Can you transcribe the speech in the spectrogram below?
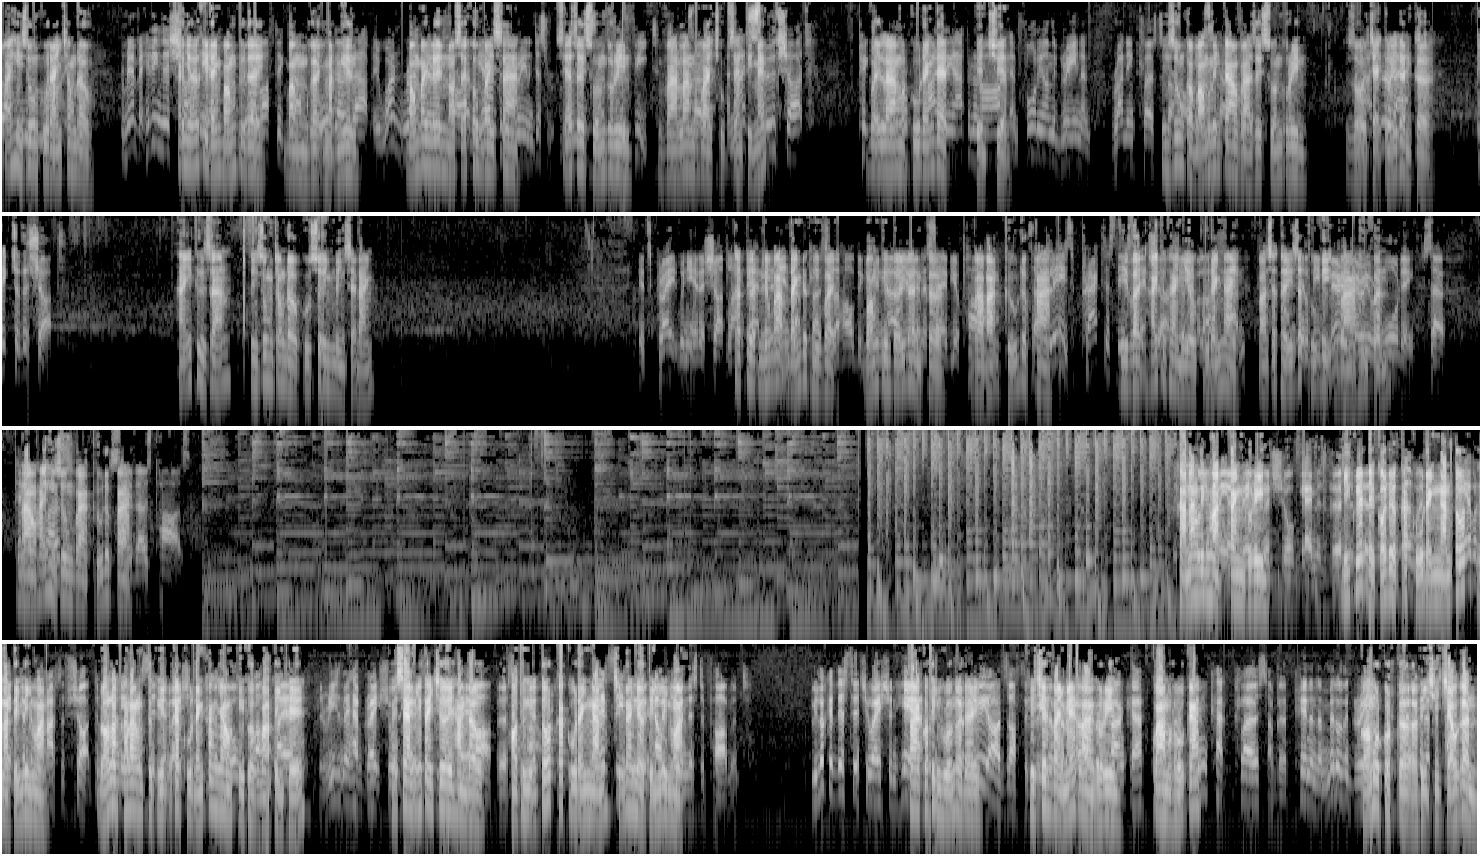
Hãy hình dung cú đánh trong đầu. Hãy nhớ khi đánh bóng từ đây, bằng gậy mặt nghiêng, bóng bay lên nó sẽ không bay xa, sẽ rơi xuống green và lăn vài chục cm. Vậy là một cú đánh đẹp, uyển chuyển. Hình dung quả bóng lên cao và rơi xuống green, rồi chạy tới gần cờ. Hãy thư giãn, hình dung trong đầu cú swing mình sẽ đánh. Thật tuyệt nếu bạn đánh được như vậy, bóng tiến tới gần cờ và bạn cứu được pha. Vì vậy, hãy thực hành nhiều cú đánh này, bạn sẽ thấy rất thú vị và hưng phấn. Nào hãy hình dung và cứu được pha. Khả năng linh hoạt quanh green. Bí quyết để có được các cú đánh ngắn tốt là tính linh hoạt. Đó là khả năng thực hiện các cú đánh khác nhau tùy thuộc vào tình thế. Hãy xem những tay chơi hàng đầu, họ thực hiện tốt các cú đánh ngắn chính là nhờ tính linh hoạt. Ta có tình huống ở đây. Phía trên vài mét là green, qua một hố cát. Có một cột cờ ở vị trí chéo gần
